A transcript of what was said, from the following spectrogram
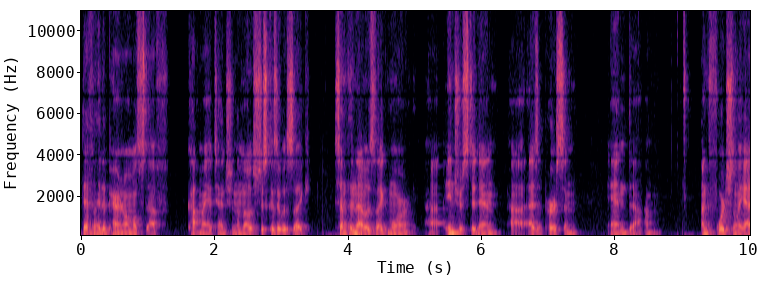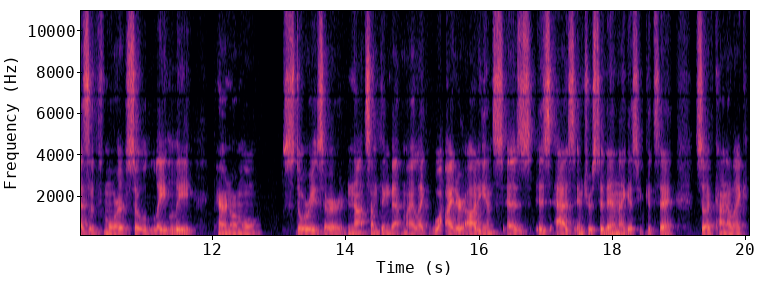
definitely the paranormal stuff caught my attention the most just because it was like something that I was like more uh, interested in uh, as a person. And um, unfortunately, as of more so lately, paranormal stories are not something that my like wider audience as is as interested in i guess you could say. So i've kind of like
